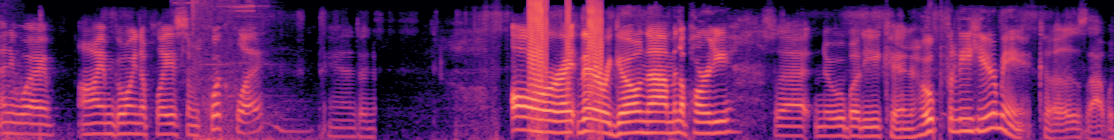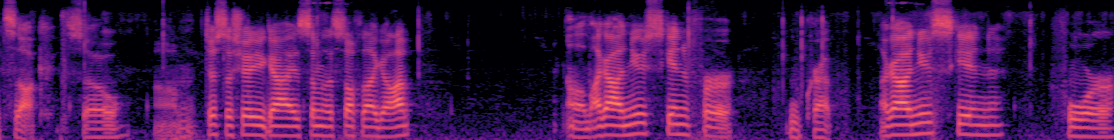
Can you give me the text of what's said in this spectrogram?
anyway, I'm going to play some quick play. And I know... Alright, there we go. Now I'm in a party so that nobody can hopefully hear me, because that would suck. So, um, just to show you guys some of the stuff that I got. Um, I got a new skin for... Oh crap. I got a new skin for...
